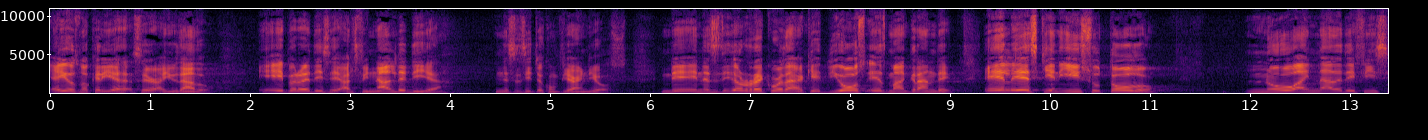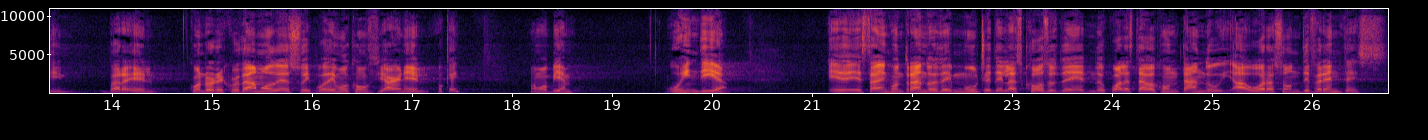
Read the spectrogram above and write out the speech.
ellos no querían ser ayudados. pero él dice, al final del día necesito confiar en Dios. Necesito recordar que Dios es más grande. Él es quien hizo todo. No hay nada difícil para Él. Cuando recordamos eso y podemos confiar en Él, ok, vamos bien. Hoy en día, eh, estaba encontrando de muchas de las cosas de las cuales estaba contando ahora son diferentes.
